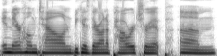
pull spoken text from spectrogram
in their hometown because they're on a power trip. Um,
